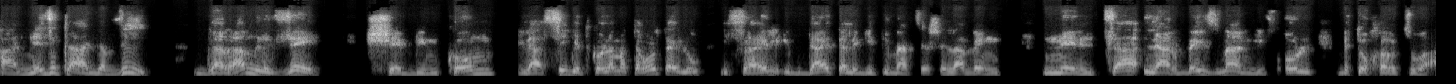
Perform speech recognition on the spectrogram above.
הנזק האגבי גרם לזה שבמקום להשיג את כל המטרות האלו, ישראל איבדה את הלגיטימציה שלה נאלצה להרבה זמן לפעול בתוך הרצועה.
